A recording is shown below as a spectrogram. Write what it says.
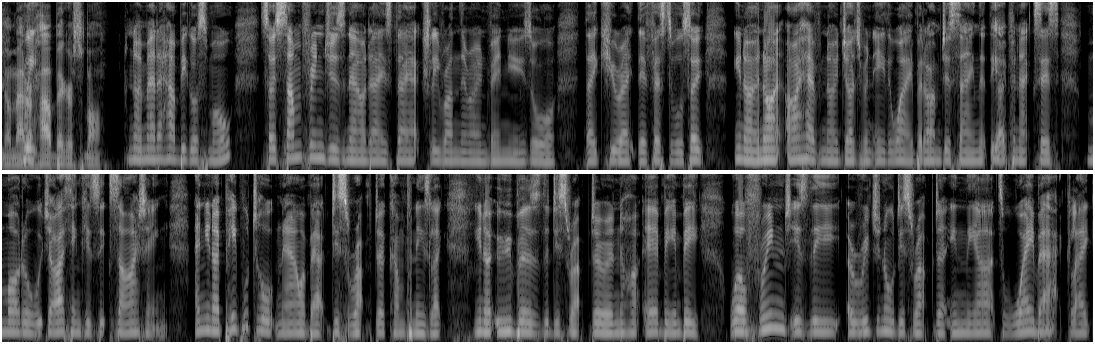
no matter we- how big or small. No matter how big or small. So some fringes nowadays, they actually run their own venues or they curate their festivals. So, you know, and I, I have no judgment either way, but I'm just saying that the open access model, which I think is exciting, and, you know, people talk now about disruptor companies like, you know, Uber's the disruptor and Airbnb. Well, Fringe is the original disruptor in the arts way back, like,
